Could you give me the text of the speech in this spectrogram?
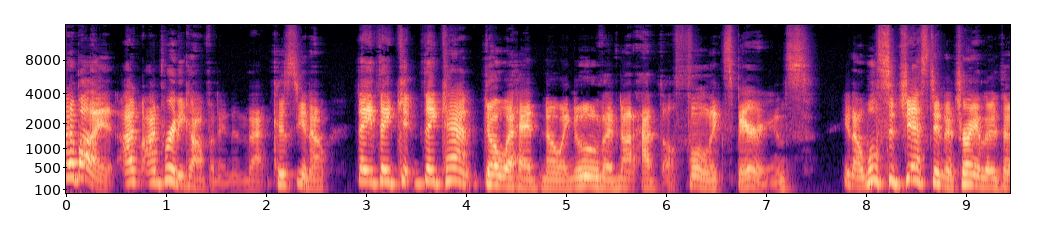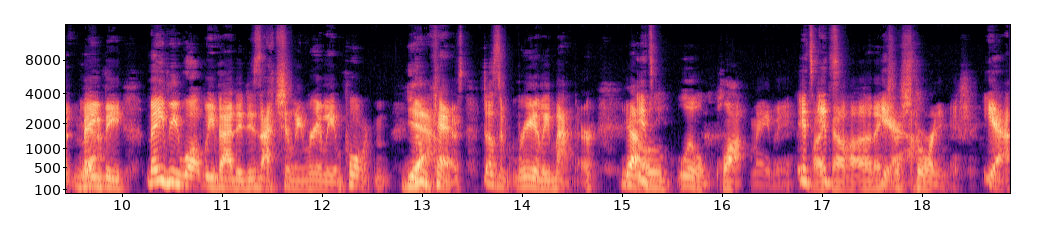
to buy it. I'm, I'm pretty confident in that because, you know, they, they, they can't go ahead knowing, oh, they've not had the full experience. You know, we'll suggest in a trailer that maybe maybe what we've added is actually really important. yeah. Who cares? Doesn't really matter. Yeah. A little, little plot maybe. It's- like it's- a, an extra yeah. story mission. Yeah,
